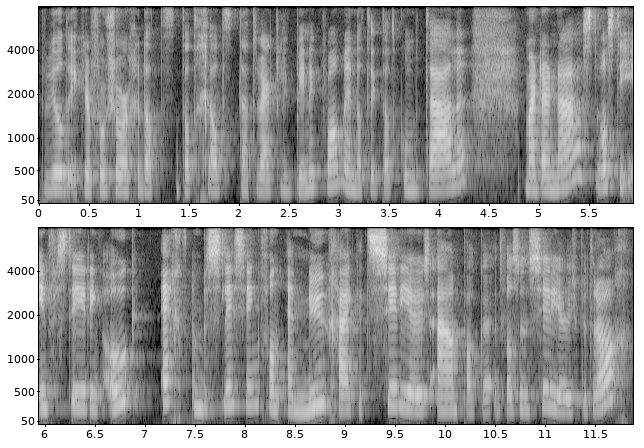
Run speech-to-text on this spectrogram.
wilde ik ervoor zorgen dat dat geld daadwerkelijk binnenkwam en dat ik dat kon betalen. Maar daarnaast was die investering ook echt een beslissing van en nu ga ik het serieus aanpakken. Het was een serieus bedrag.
